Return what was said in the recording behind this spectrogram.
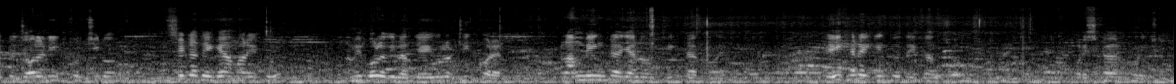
একটু জল লিক করছিল, সেটা দেখে আমার একটু, আমি বলে দিলাম যে এগুলো ঠিক করেন। প্লাম্বিংটা যেন ঠিকঠাক হয়। এইখানে কিন্তু দেখলাম সব পরিষ্কার পরিচ্ছন্ন।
